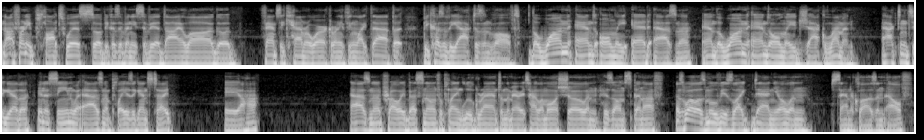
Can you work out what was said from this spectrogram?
Not for any plot twists or because of any severe dialogue or fancy camera work or anything like that, but because of the actors involved. The one and only Ed Asner and the one and only Jack Lemmon acting together in a scene where Asner plays against type. Eh, uh huh. Asner, probably best known for playing Lou Grant on The Mary Tyler Moore Show and his own spin off, as well as movies like Daniel and Santa Claus and Elf.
